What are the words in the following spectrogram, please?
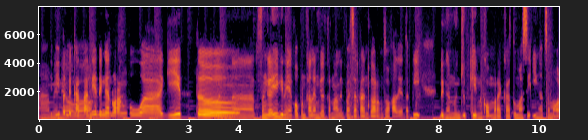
Amin Jadi ya pendekatannya dengan orang tua gitu. Allah. Benar. Seenggaknya gini ya, kalaupun kalian gak kenalin pacar kalian ke orang tua kalian, tapi dengan nunjukin kok mereka tuh masih ingat sama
